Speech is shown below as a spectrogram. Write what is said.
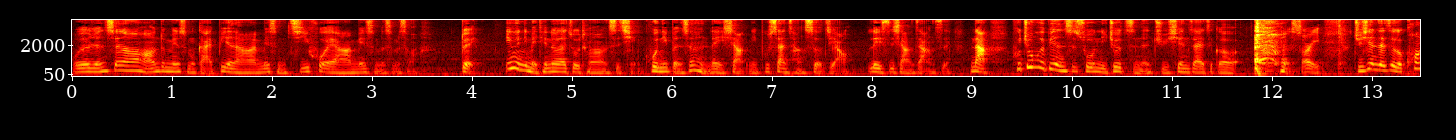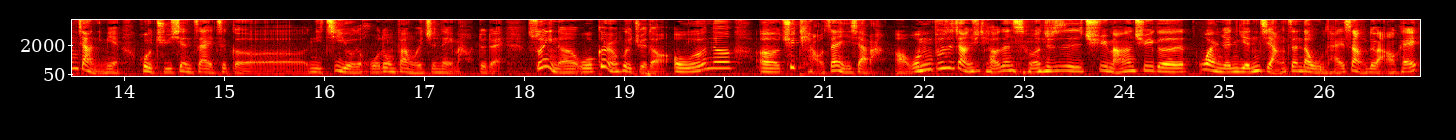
我的人生啊，好像都没什么改变啊，没什么机会啊，没什么什么什么，对。因为你每天都在做同样的事情，或你本身很内向，你不擅长社交，类似像这样子，那会就会变成是说，你就只能局限在这个，sorry，局限在这个框架里面，或局限在这个你既有的活动范围之内嘛，对不对？所以呢，我个人会觉得，偶尔呢，呃，去挑战一下吧。啊、哦，我们不是讲去挑战什么，就是去马上去一个万人演讲，站到舞台上，对吧？OK，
